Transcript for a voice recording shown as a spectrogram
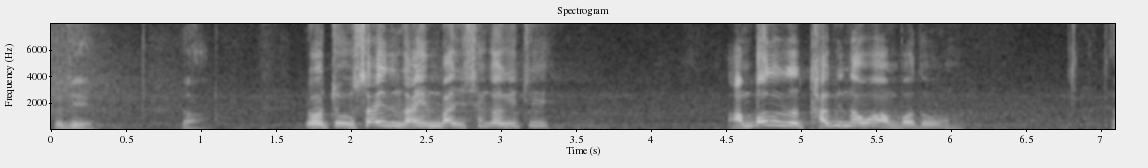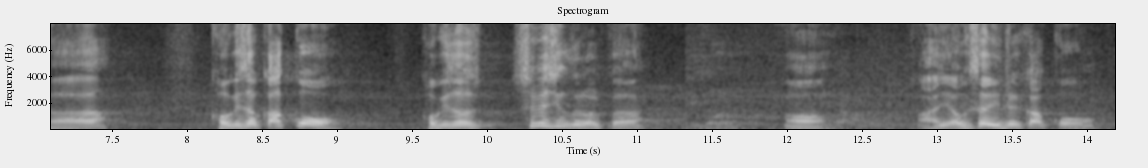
그지? 자, 이쪽 사이드 나인 맞을 생각했지? 안 봐도 너 답이 나와, 안 봐도. 자, 거기서 깎고, 거기서 스매싱 들어갈 거야. 어. 아니, 여기서 이렇게 깎고.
